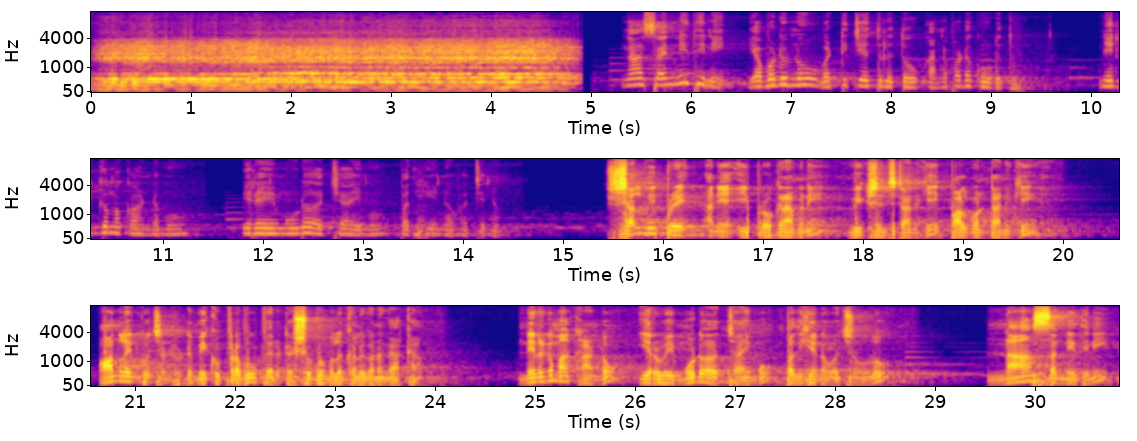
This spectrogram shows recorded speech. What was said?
నా సన్నిధిని ఎవడునూ వట్టి చేతులతో కనపడకూడదు. నిర్గమకాండము ఇరవై మూడో అధ్యాయము పదిహేనో వచనం. షల్ వి ప్రే అనే ఈ ప్రోగ్రామ్ని వీక్షించడానికి పాల్గొనటానికి ఆన్లైన్కి వచ్చినటువంటి మీకు ప్రభు పేరిట శుభములు కలుగునగాక. నిర్గమకాండం ఇరవై మూడో అధ్యాయము పదిహేనో వచనంలో నా సన్నిధిని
